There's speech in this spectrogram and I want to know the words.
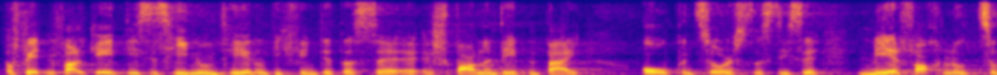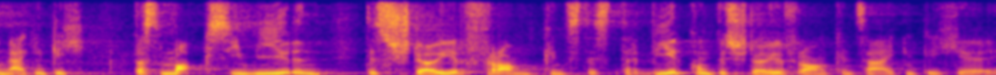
auf jeden Fall geht dieses hin und her und ich finde das äh, spannend eben bei Open Source, dass diese Mehrfachnutzung eigentlich das Maximieren des Steuerfrankens, des, der Wirkung des Steuerfrankens eigentlich äh,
